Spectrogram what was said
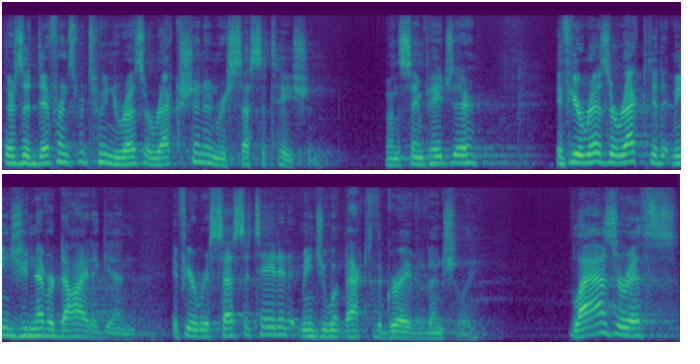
There's a difference between resurrection and resuscitation. You on the same page there? If you're resurrected, it means you never died again. If you're resuscitated, it means you went back to the grave eventually. Lazarus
